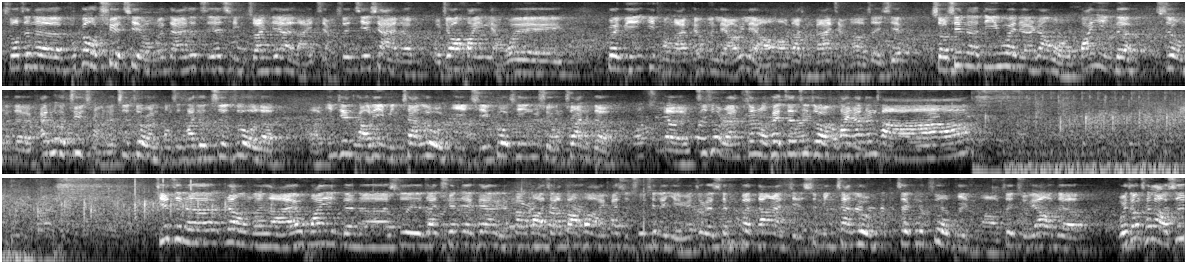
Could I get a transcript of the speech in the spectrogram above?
说真的不够确切，我们等下就直接请专家来讲。所以接下来呢，我就要欢迎两位。贵宾一同来陪我们聊一聊哦，大雄刚才讲到的这些。首先呢，第一位呢，让我欢迎的是我们的开拓剧场的制作人，同时他就制作了呃《阴间条例》《名战录》以及《过气英雄传》的呃制作人曾荣佩曾制作人，欢迎他登场。接着呢，让我们来欢迎的呢，是在圈内非常有名的漫画家，到后来开始出现的演员这个身份，当然解释《名战录》这部作品啊，最主要的。韦忠成老师，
